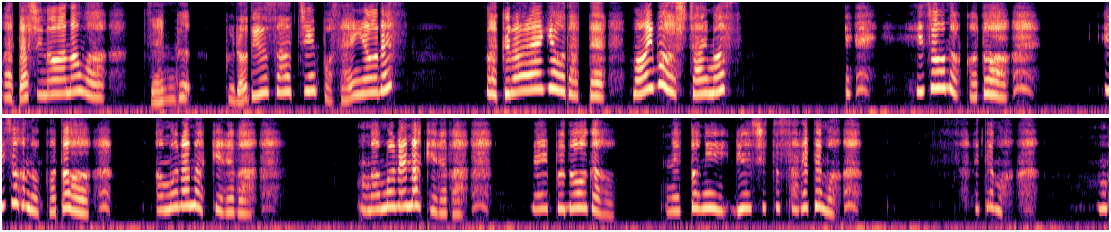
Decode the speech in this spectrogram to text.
私の穴は全部プロデューサーチンポ専用です。枕営業だって毎晩しちゃいます。以上のことを以上のことを守らなければ守れなければレイプ動画をネットに流出されてもされても文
